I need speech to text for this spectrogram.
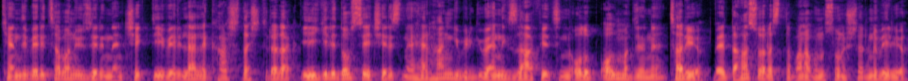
kendi veri tabanı üzerinden çektiği verilerle karşılaştırarak ilgili dosya içerisinde herhangi bir güvenlik zafiyetinin olup olmadığını tarıyor ve daha sonrasında bana bunun sonuçlarını veriyor.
